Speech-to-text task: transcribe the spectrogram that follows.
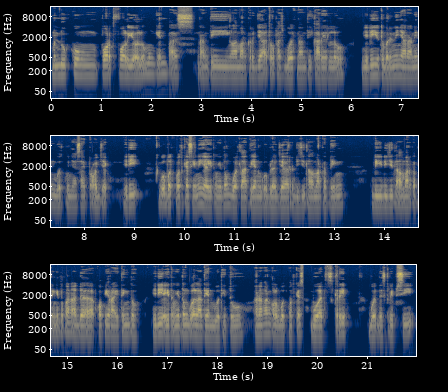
mendukung portfolio lu mungkin pas nanti ngelamar kerja atau pas buat nanti karir lu. Jadi youtuber ini nyaranin buat punya side project. Jadi gue buat podcast ini ya hitung-hitung buat latihan gue belajar digital marketing di digital marketing itu kan ada copywriting tuh jadi ya hitung-hitung gue latihan buat itu karena kan kalau buat podcast buat skrip buat deskripsi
